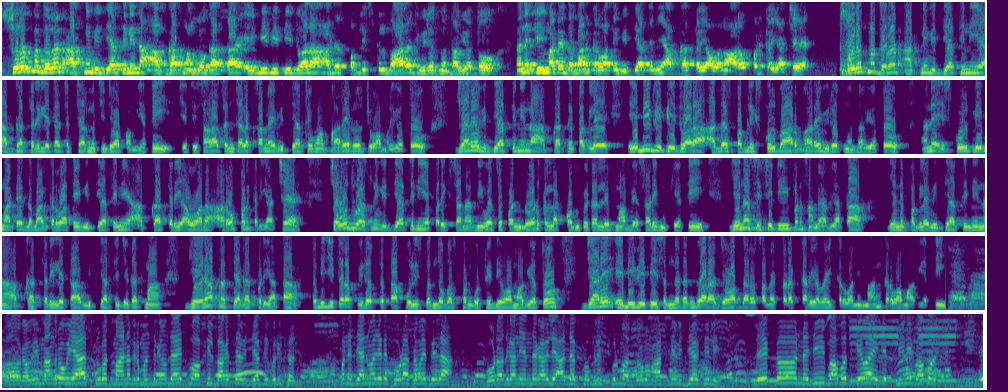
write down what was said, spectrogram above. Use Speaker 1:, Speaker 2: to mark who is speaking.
Speaker 1: સુરતમાં ધોરણ આઠની વિદ્યાર્થીનીના આપઘાત મામલો ગાતા એબીવીપી દ્વારા આદર્શ પબ્લિક સ્કૂલ બહાર જ વિરોધ નોંધાવ્યો હતો અને ફી માટે દબાણ કરવાથી વિદ્યાર્થીની આપઘાત કર્યા હોવાનો આરોપ પણ કર્યા છે. સુરતમાં ધોરણ આઠની વિદ્યાર્થીનીએ આપઘાત કરી લેતા ચકચાર મચી જવા પામી હતી, જેથી શાળા સંચાલક સામે વિદ્યાર્થીઓમાં ભારે રોષ જોવા મળ્યો હતો. જ્યારે વિદ્યાર્થીનીના આપઘાતને પગલે એબીવીપી દ્વારા આદર્શ પબ્લિક સ્કૂલ બહાર ભારે વિરોધ નોંધાવ્યો હતો અને સ્કૂલ ફી માટે દબાણ કરવાથી વિદ્યાર્થીનીએ આપઘાત કર્યા હોવાના આરોપ પણ કર્યા છે. ચૌદ વર્ષની વિદ્યાર્થીનીએ પરીક્ષાના દિવસે પણ દોઢ કલાક કોમ્પ્યુટર લેબમાં બેસાડી મૂકી હતી, જેના સીસીટીવી પણ સામે આવ્યા હતા. જેને પગલે વિદ્યાર્થીનીના આપઘાત કરી લેતા વિદ્યાર્થી જગતમાં ઘેરા પ્રત્યાઘાત પડ્યા હતા. તો બીજી તરફ વિરોધ થતા પોલીસ બંદોબસ્ત પણ ગોઠવી દેવામાં આવ્યો હતો, જ્યારે એબીવીપી સંગઠન દ્વારા જવાબદારો સામે કડક કાર્યવાહી કરવાની માંગ કરવામાં આવી હતી.
Speaker 2: રવિ માંગરોળિયા સુરત મહાનગર મંત્રીનું દાયિત્વ, અખિલ ભારતીય વિદ્યાર્થી પરિષદ. આપણને ધ્યાનમાં છે કે થોડા સમય પહેલા ગોડાદરાની અંદર આવેલી આદર્શ પબ્લિક સ્કૂલમાં ધોરણ આઠની વિદ્યાર્થીની એક નજીવી બાબત કહેવાય, જે ફીની બાબત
